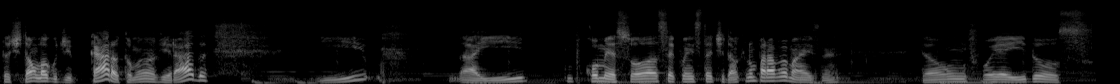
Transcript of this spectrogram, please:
touchdown logo de cara, tomando uma virada. E aí começou a sequência de touchdown que não parava mais, né? Então foi aí dos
